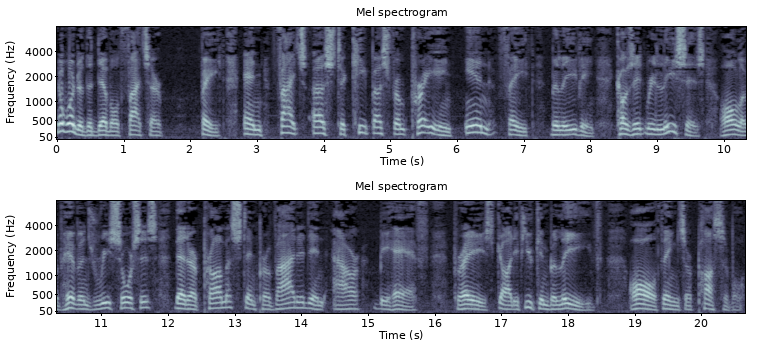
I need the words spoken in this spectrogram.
No wonder the devil fights our faith and fights us to keep us from praying in faith believing because it releases all of heaven's resources that are promised and provided in our behalf. Praise God. If you can believe, all things are possible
